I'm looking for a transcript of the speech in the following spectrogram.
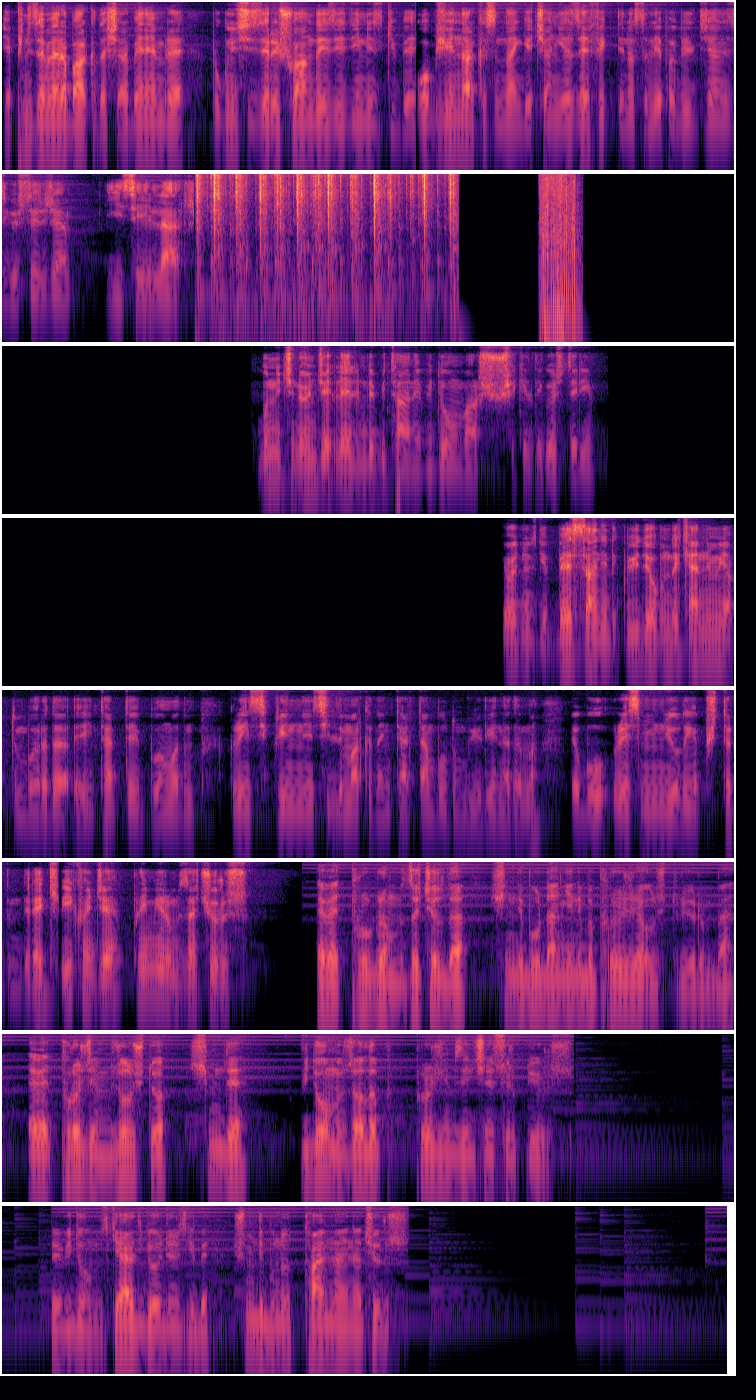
Hepinize merhaba arkadaşlar ben Emre. Bugün sizlere şu anda izlediğiniz gibi objenin arkasından geçen yazı efekti nasıl yapabileceğinizi göstereceğim. İyi seyirler. Bunun için öncelikle elimde bir tane videom var şu şekilde göstereyim. Gördüğünüz gibi 5 saniyelik bir video. Bunu da kendim yaptım bu arada. E, internette bulamadım. Green screen'ini sildim arkadan internetten buldum bu yürüyen adamı. Ve bu resmini yolda yapıştırdım direkt. İlk önce Premiere'ımızı açıyoruz. Evet programımız açıldı. Şimdi buradan yeni bir proje oluşturuyorum ben. Evet projemiz oluştu. Şimdi videomuzu alıp projemizin içine sürüklüyoruz. Ve videomuz geldi gördüğünüz gibi. Şimdi bunu timeline atıyoruz.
